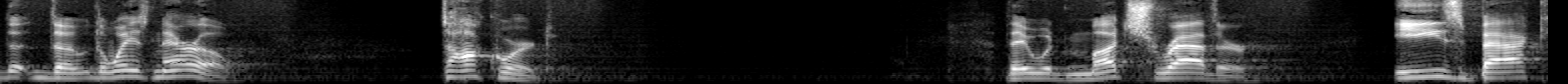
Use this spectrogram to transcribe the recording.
the, the, way is narrow. It's awkward. They would much rather ease back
